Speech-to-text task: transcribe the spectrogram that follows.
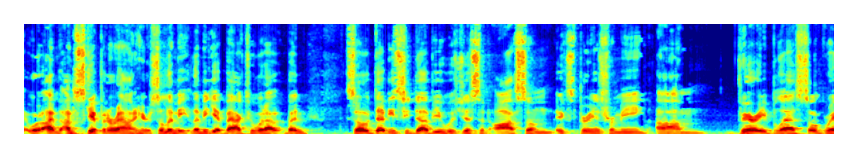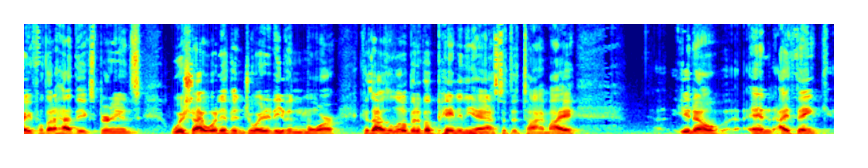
I'm, I'm skipping around here, so let me let me get back to what I. But so WCW was just an awesome experience for me. Um, very blessed, so grateful that I had the experience. Wish I would have enjoyed it even more because I was a little bit of a pain in the ass at the time. I, you know, and I think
